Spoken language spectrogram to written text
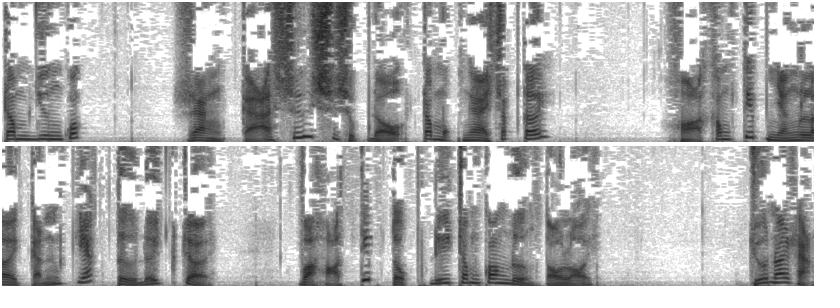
trong dương quốc rằng cả xứ sẽ sụp đổ trong một ngày sắp tới. Họ không tiếp nhận lời cảnh giác từ Đức Chúa Trời và họ tiếp tục đi trong con đường tội lỗi. Chúa nói rằng,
